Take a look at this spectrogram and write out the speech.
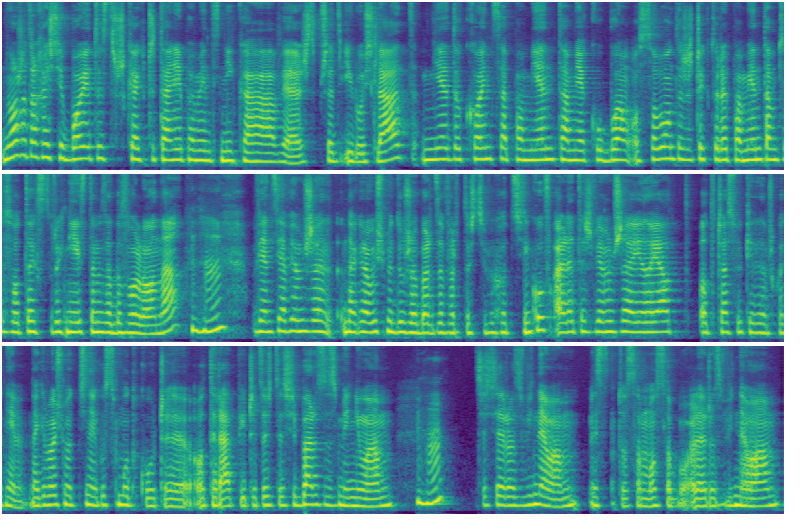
Może trochę się boję, to jest troszkę jak czytanie pamiętnika, wiesz, sprzed iluś lat. Nie do końca pamiętam, jaką byłam osobą. Te rzeczy, które pamiętam, to są te, z których nie jestem zadowolona. Mhm. Więc ja wiem, że nagrałyśmy dużo bardzo wartościowych odcinków, ale też wiem, że ja, ja od, od czasu, kiedy na przykład, nie wiem, nagrywałyśmy odcinek o smutku, czy o terapii, czy coś, to się bardzo zmieniłam. Mhm. Co się rozwinęłam. Jestem to samą osobą, ale rozwinęłam.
